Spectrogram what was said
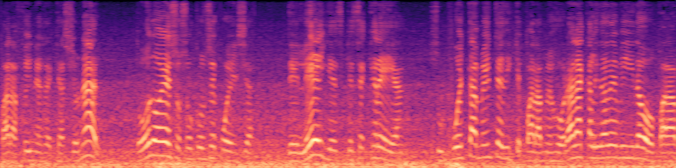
para fines recreacionales. Todo eso son consecuencias de leyes que se crean supuestamente de que para mejorar la calidad de vida o para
